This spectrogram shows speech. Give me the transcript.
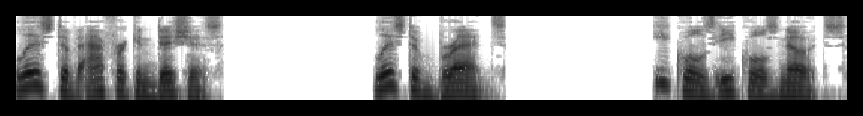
List of African dishes. List of breads. Notes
